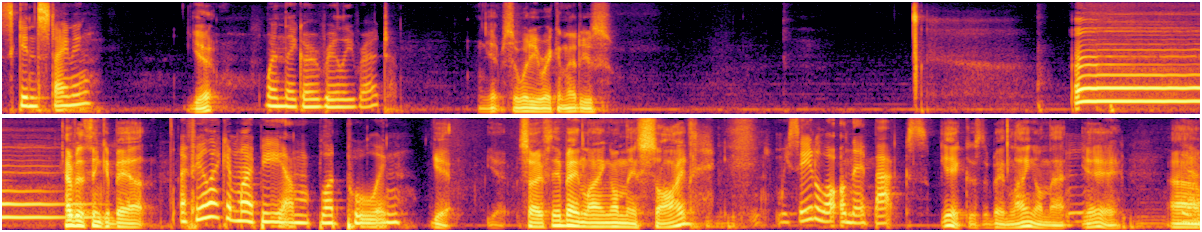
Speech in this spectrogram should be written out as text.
skin staining Yep. when they go really red. Yep. So what do you reckon that is? Um, Have a think about I feel like it might be um blood pooling. Yeah, yeah. So if they've been laying on their side, We see it a lot on their backs. yeah, because they've been laying on that, yeah. Um, Yeah.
